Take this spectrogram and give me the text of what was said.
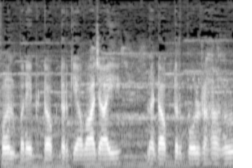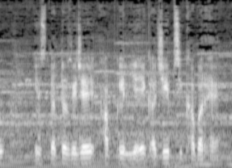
फ़ोन पर एक डॉक्टर की आवाज़ आई। मैं डॉक्टर बोल रहा हूँ। इंस्पेक्टर विजय, आपके लिए एक अजीब सी खबर है।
